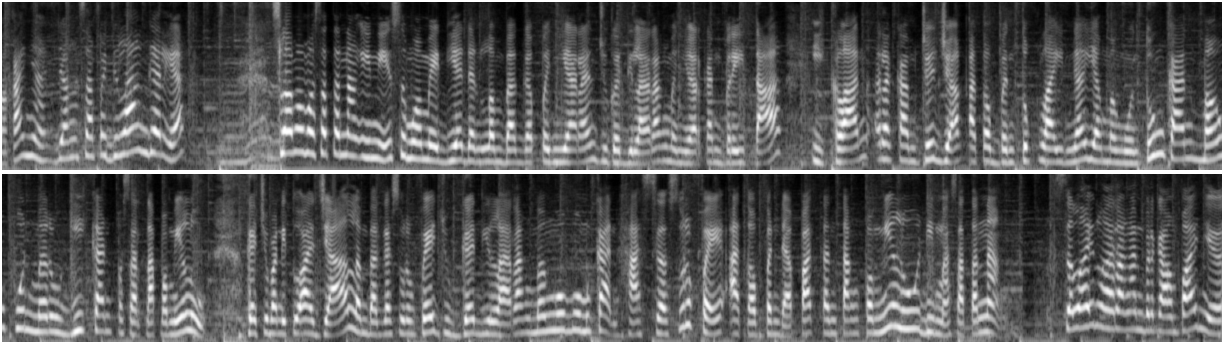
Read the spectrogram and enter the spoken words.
makanya jangan sampai dilanggar ya. Selama masa tenang ini, semua media dan lembaga penyiaran juga dilarang menyiarkan berita, iklan, rekam jejak, atau bentuk lainnya yang menguntungkan maupun merugikan peserta pemilu. Gak cuma itu aja, lembaga survei juga dilarang mengumumkan hasil survei atau pendapat tentang pemilu di masa tenang. Selain larangan berkampanye,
